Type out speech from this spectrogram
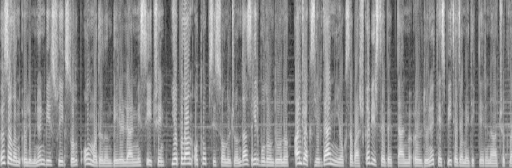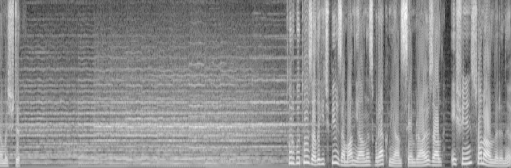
Özal'ın ölümünün bir suikast olup olmadığının belirlenmesi için yapılan otopsi sonucunda zehir bulunduğunu ancak zehirden mi yoksa başka bir sebepten mi öldüğünü tespit edemediklerini açıklamıştı. Turgut Özal'ı hiçbir zaman yalnız bırakmayan Semra Özal, eşinin son anlarını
